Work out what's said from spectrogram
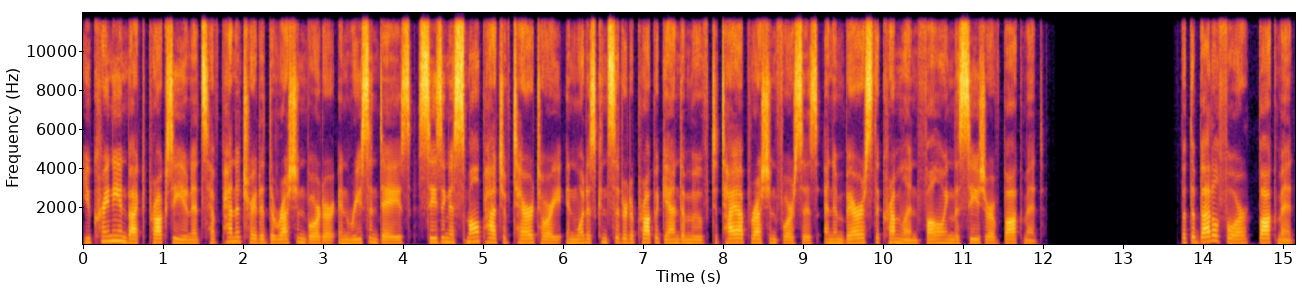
Ukrainian backed proxy units have penetrated the Russian border in recent days, seizing a small patch of territory in what is considered a propaganda move to tie up Russian forces and embarrass the Kremlin following the seizure of Bakhmut. But the battle for Bakhmut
